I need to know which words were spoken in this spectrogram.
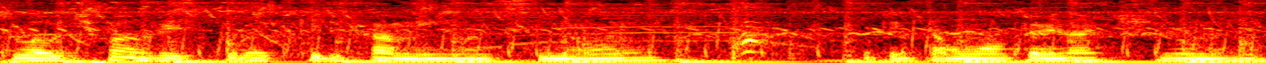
Pela última vez por aquele caminho, senão vou tentar um alternativo mesmo.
